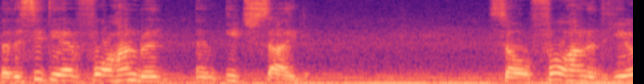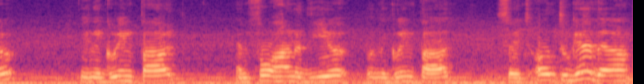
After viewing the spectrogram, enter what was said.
that the city have 400 on each side. So 400 here in the green part and 400 here on the green part. So it's all together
